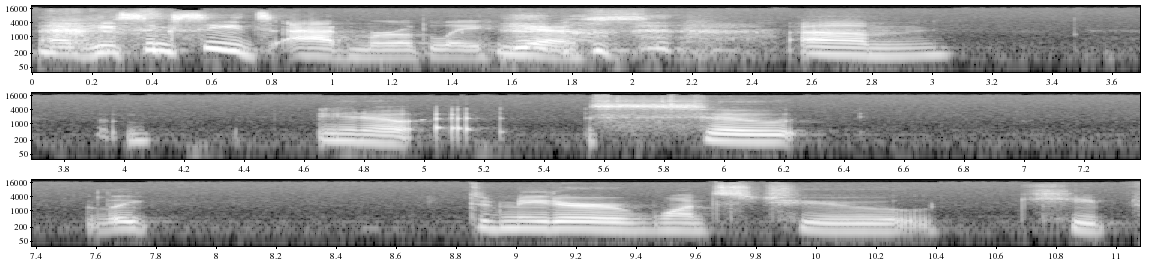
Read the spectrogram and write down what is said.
And he succeeds admirably. yes. Um, you know, uh, so like Demeter wants to keep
